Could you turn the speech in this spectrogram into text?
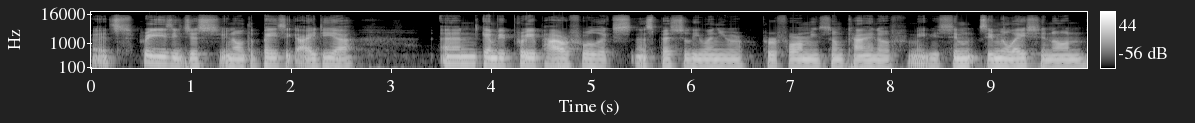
It's pretty easy just you know the basic idea and can be pretty powerful especially when you're performing some kind of maybe sim simulation on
